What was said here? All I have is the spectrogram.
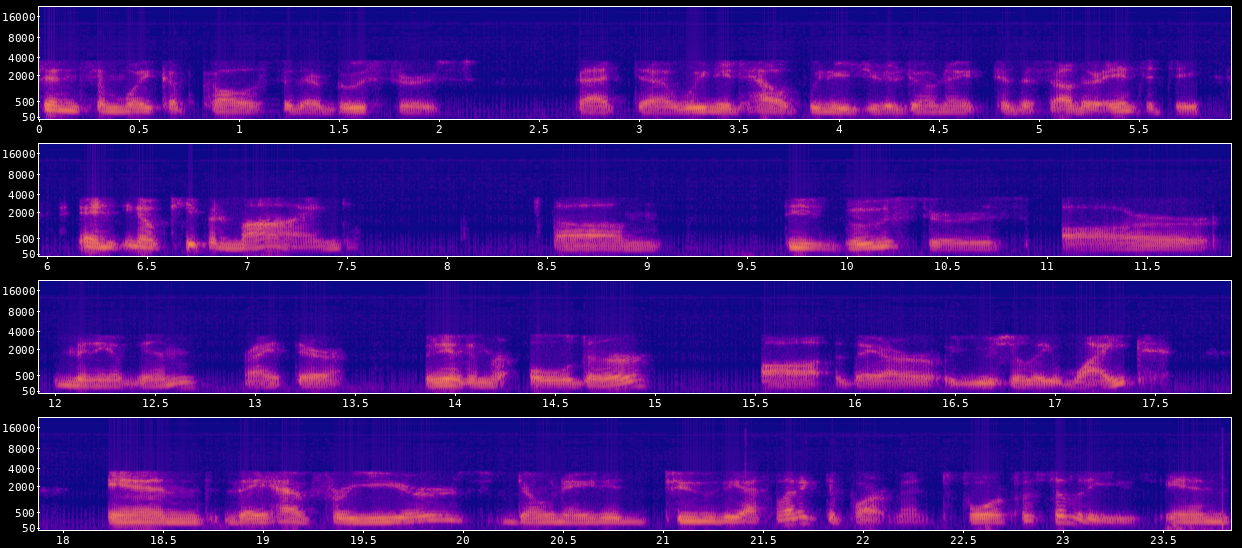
send some wake up calls to their boosters that uh, we need help. We need you to donate to this other entity. And, you know, keep in mind, um, these boosters are, many of them, right? They're, many of them are older. Uh, they are usually white and they have for years donated to the athletic department for facilities and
